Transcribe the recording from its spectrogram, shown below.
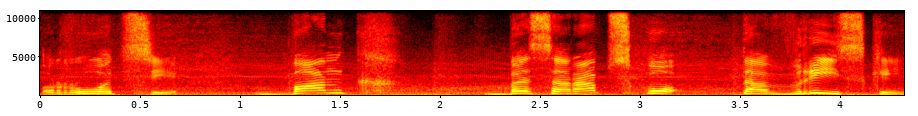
році. Банк Бесарабсько-Таврійський.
